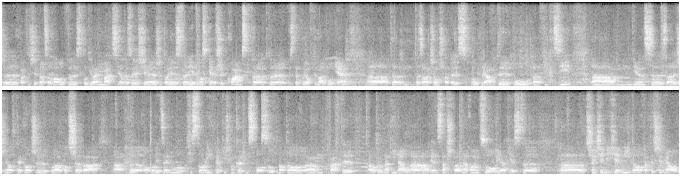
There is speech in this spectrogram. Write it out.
czy faktycznie pracował w studiu animacji. Okazuje się, że to jest jedno z pierwszych kłamstw, które występują w tym albumie. ta cała książka to jest pół prawdy, pół fikcji, więc zależnie od tego, czy była potrzeba w opowiedzeniu historii w jakiś konkretny sposób, no to fakty autor naginał. Więc na przykład na końcu, jak jest e, trzęsienie ziemi, to faktycznie miał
